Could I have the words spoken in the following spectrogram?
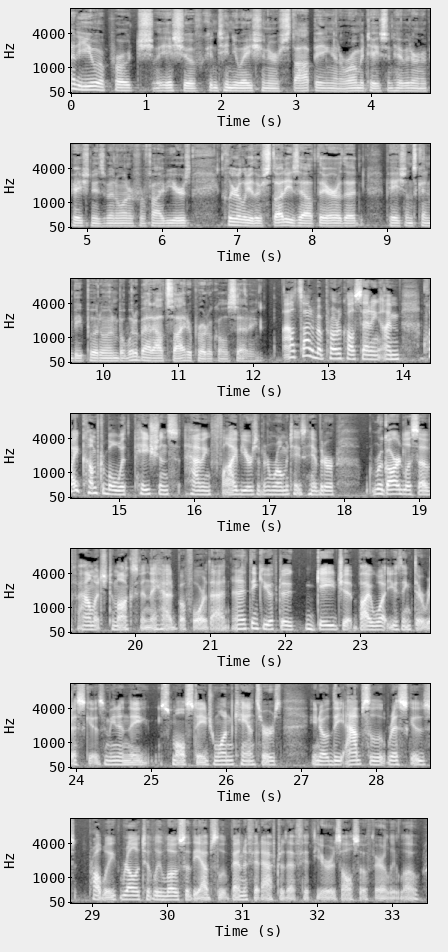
How do you approach the issue of continuation or stopping an aromatase inhibitor in a patient who's been on it for five years? Clearly, there's studies out there that patients can be put on, but what about outside a protocol setting? Outside of a protocol setting, I'm quite comfortable with patients having five years of an aromatase inhibitor regardless of how much tamoxifen they had before that. And I think you have to gauge it by what you think their risk is. I mean, in the small stage one cancers, you know, the absolute risk is probably relatively low, so the absolute benefit after that fifth year is also fairly low.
